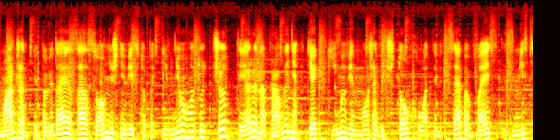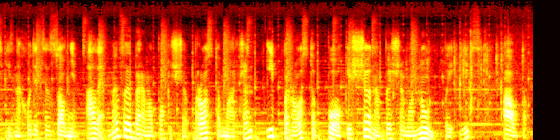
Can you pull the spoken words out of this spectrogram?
Margin відповідає за зовнішні відступи, і в нього тут чотири направлення, якими він може відштовхувати від себе весь зміст, який знаходиться ззовні. Але ми виберемо поки що просто Margin і просто поки що напишемо 0px auto.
